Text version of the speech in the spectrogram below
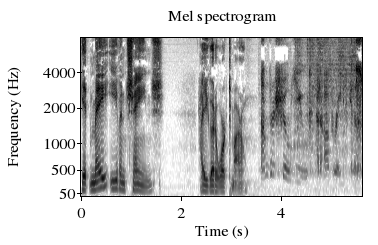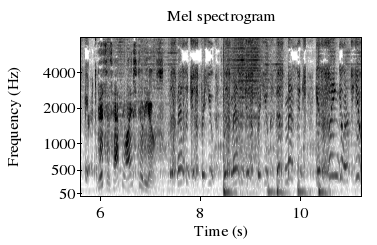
It may even change how you go to work tomorrow. I'm going to show you how to operate in a spirit. This is Happy Life Studios. This message is for you. This message is for you. This message is singular to you.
